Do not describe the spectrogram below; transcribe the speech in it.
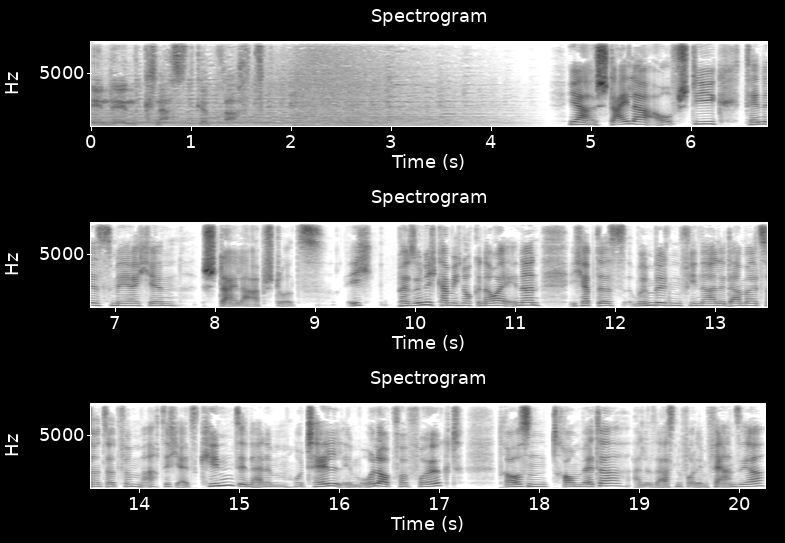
in den Knast gebracht. Ja, steiler Aufstieg, Tennismärchen, steiler Absturz. Ich persönlich kann mich noch genau erinnern, ich habe das Wimbledon-Finale damals 1985 als Kind in einem Hotel im Urlaub verfolgt. Draußen Traumwetter, alle saßen vor dem Fernseher,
